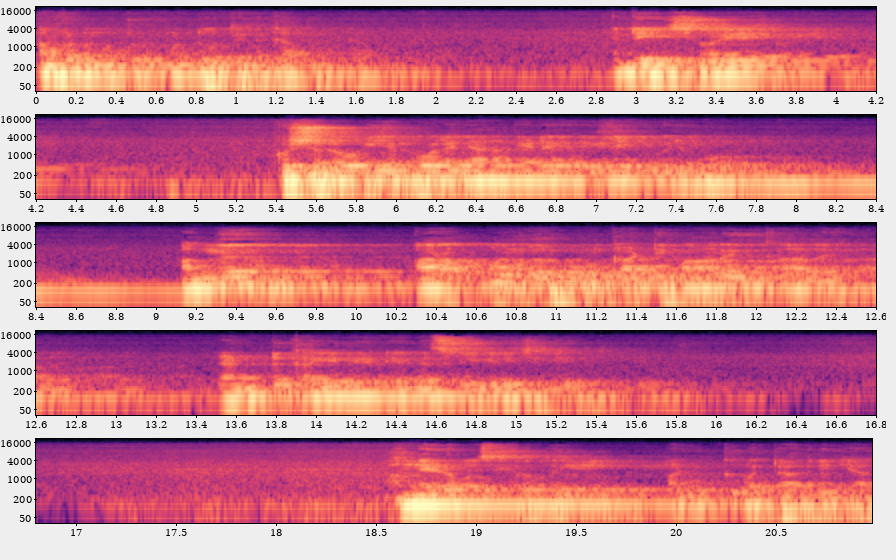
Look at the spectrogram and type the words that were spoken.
നമുക്കൊന്ന് മുട്ടു മുട്ടുകുത്തി നിൽക്കാം എന്റെ ഈശോയെ കുഷ്ഠരോഗിയെ പോലെ ഞാൻ അങ്ങയുടെ അരികിലേക്ക് വരുമ്പോൾ അങ്ങ് അറപ്പും വെറുപ്പും കാട്ടി മാറി നിൽക്കാതെ രണ്ട് കൈ നീട്ടി എന്നെ സ്വീകരിച്ചില്ലേ അങ്ങയുടെ വസ്ത്രത്തിൽ അഴുക്ക് പറ്റാതിരിക്കാൻ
